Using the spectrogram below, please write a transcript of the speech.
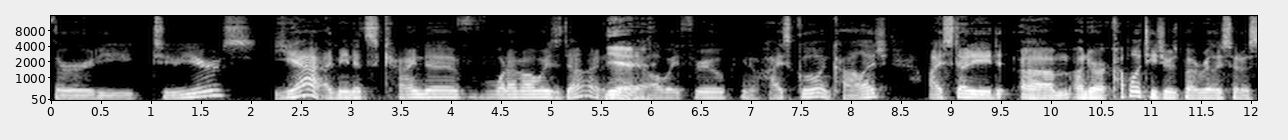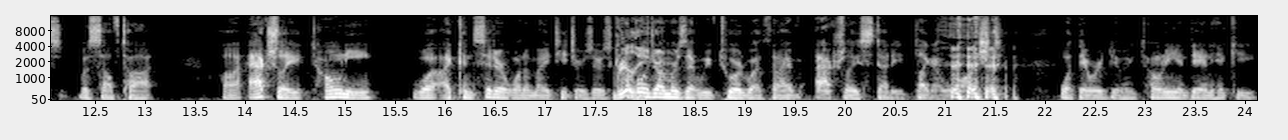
32 years. Yeah, I mean, it's kind of what I've always done. Yeah. all the way through, you know, high school and college. I studied um, under a couple of teachers, but really sort of was self taught. Uh, actually, Tony, what I consider one of my teachers. There's a couple Really? of drummers that we've toured with that I've actually studied. Like I watched what they were doing. Tony and Dan Hickey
